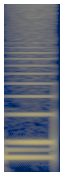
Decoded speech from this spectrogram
Hello,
